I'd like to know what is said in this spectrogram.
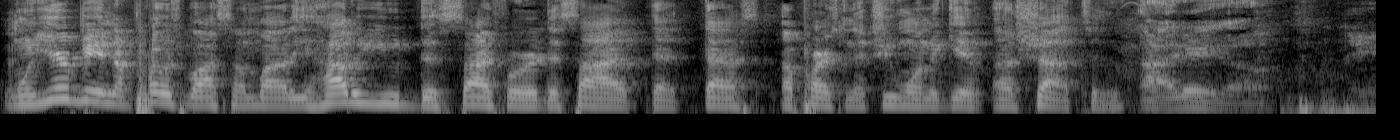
when you're being approached by somebody? How do you decipher or decide that that's a person that you want to give a shot to? All right, there you go. There you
